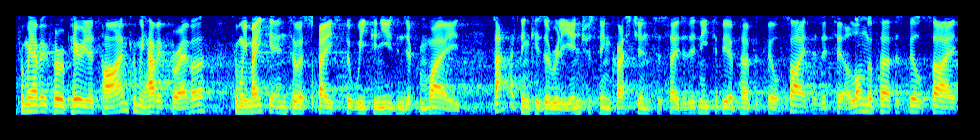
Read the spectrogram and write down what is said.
Can we have it for a period of time? Can we have it forever? Can we make it into a space that we can use in different ways? That I think is a really interesting question to say. Does it need to be a purpose-built site? Does it sit along a purpose-built site?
